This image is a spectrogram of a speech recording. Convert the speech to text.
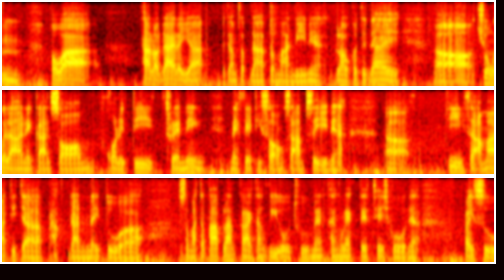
อืม เพราะว่าถ้าเราได้ระยะประจำสัปดาห์ประมาณนี้เนี่ย เราก็จะได้ ช่วงเวลาในการซ้อม quality training ในเฟสที่ 2 3 4 เนี่ยที่สามารถที่จะผลักดันไอตัวสมรรถภาพร่างกายทั้ง VO2 max ทั้ง lactate threshold เนี่ยไปสู่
